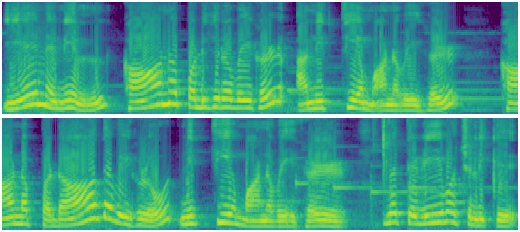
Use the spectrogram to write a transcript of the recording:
ஏனெனில் காணப்படுகிறவைகள் அனித்தியமானவைகள் காணப்படாதவைகளோ நித்தியமானவைகள். இல்லை தெளிவாக சொல்லிக்கு.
